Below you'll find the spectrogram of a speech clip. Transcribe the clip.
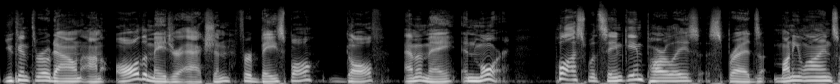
You can throw down on all the major action for baseball, golf, MMA, and more. Plus, with same game parlays, spreads, money lines,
